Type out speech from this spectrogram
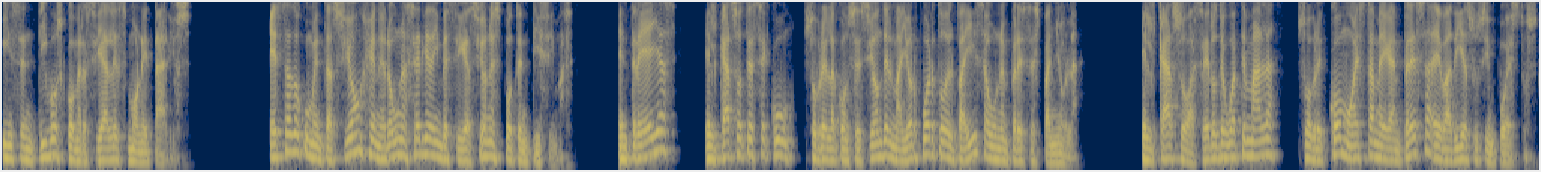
incentivos comerciales monetarios. Esta documentación generó una serie de investigaciones potentísimas. Entre ellas, el caso TCQ sobre la concesión del mayor puerto del país a una empresa española el caso Aceros de Guatemala sobre cómo esta megaempresa evadía sus impuestos,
